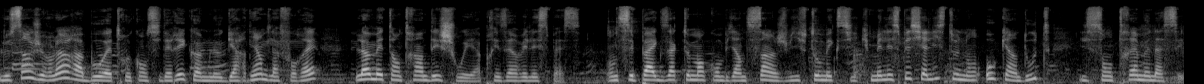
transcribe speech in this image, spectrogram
Le singe hurleur a être considéré comme le gardien de la forêt, l'homme est en train d'échouer à préserver l'espèce. On ne sait pas exactement combien de singes vivent au Mexique, mais les spécialistes n'ont aucun doute, ils sont très menacés.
